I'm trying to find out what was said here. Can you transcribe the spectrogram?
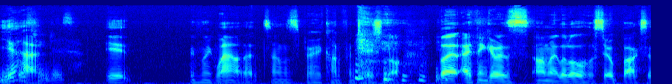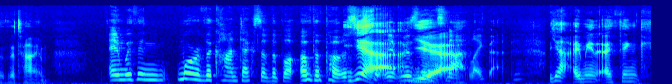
made Yeah. those changes? It I'm like, wow, that sounds very confrontational. but I think it was on my little soapbox at the time. And within more of the context of the book of the post, Yeah, it was yeah. it's not like that. Yeah, I mean, I think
